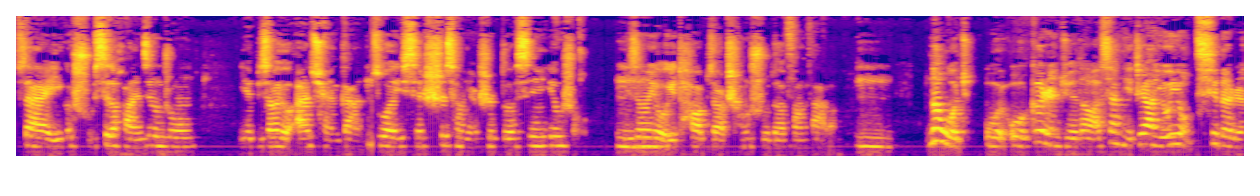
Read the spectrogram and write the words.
在一个熟悉的环境中，也比较有安全感，做一些事情也是得心应手，已经有一套比较成熟的方法了。嗯那我我我个人觉得啊，像你这样有勇气的人，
